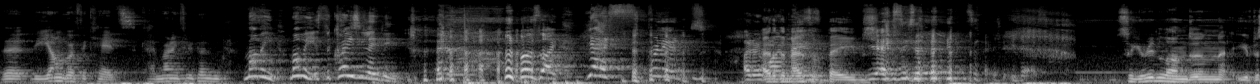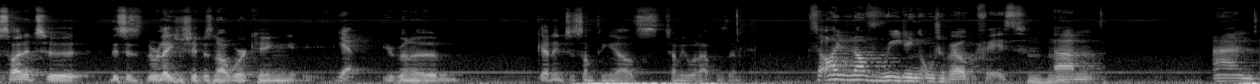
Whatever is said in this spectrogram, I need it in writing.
The the younger of the kids came running through, going, "Mummy, mummy, it's the crazy lady!" and I was like, "Yes, brilliant." I don't Out of the mouth being- of babes. Yes, exactly. exactly yes. so you're in London. You've decided to. This is the relationship is not working. Yeah. You're gonna get into something else. Tell me what happens then. So I love reading autobiographies. Um, and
